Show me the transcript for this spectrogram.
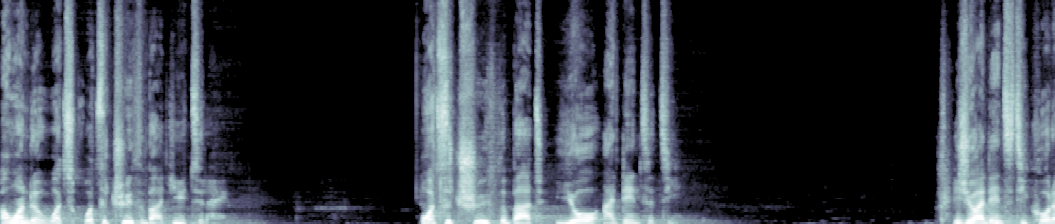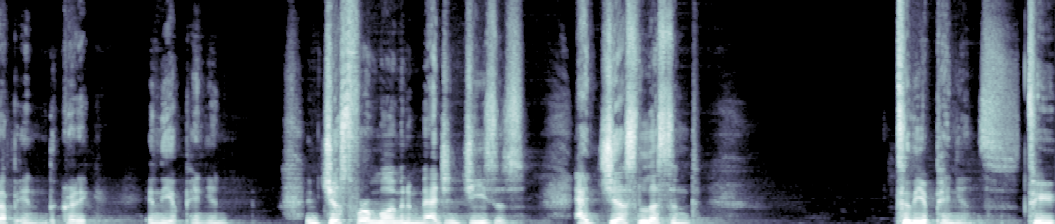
I wonder what's, what's the truth about you today? What's the truth about your identity? Is your identity caught up in the critic, in the opinion? Just for a moment, imagine Jesus had just listened to the opinions, to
